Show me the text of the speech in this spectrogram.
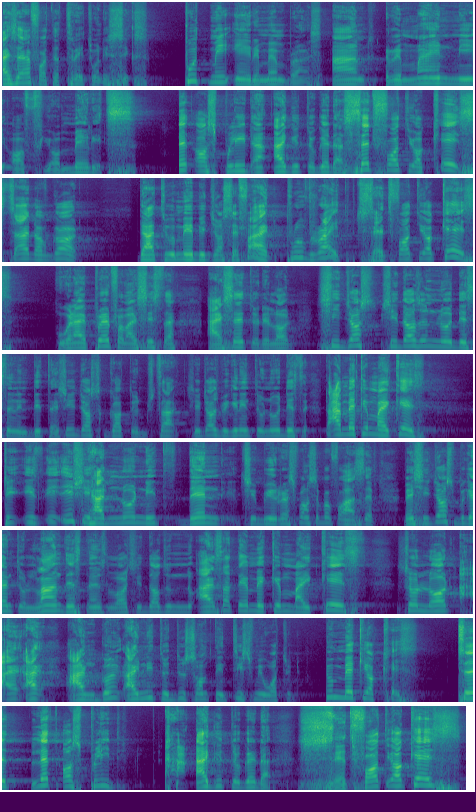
Isaiah 43 26. Put me in remembrance and remind me of your merits. Let us plead and argue together. Set forth your case, child of God, that you may be justified, proved right. Set forth your case. When I prayed for my sister, I said to the Lord, she just she doesn't know this thing in detail. She just got to start, she just beginning to know this. Thing. I'm making my case. If she had known it, then she'd be responsible for herself. But she just began to learn these things, Lord. She doesn't know. I started making my case. So, Lord, I, I, I'm going, I need to do something. Teach me what to do. You make your case. Said, let us plead, argue together. Set forth your case.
